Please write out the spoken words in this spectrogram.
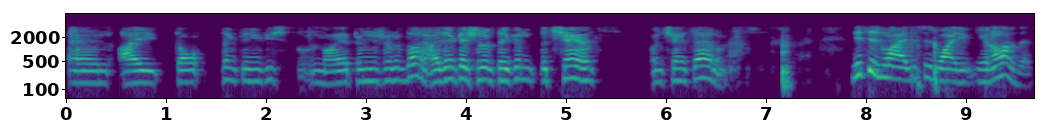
And I don't think the Yankees, in my opinion, should have done it. I think they should have taken the chance on Chance Adams. This is why. This is why you're gonna love this.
